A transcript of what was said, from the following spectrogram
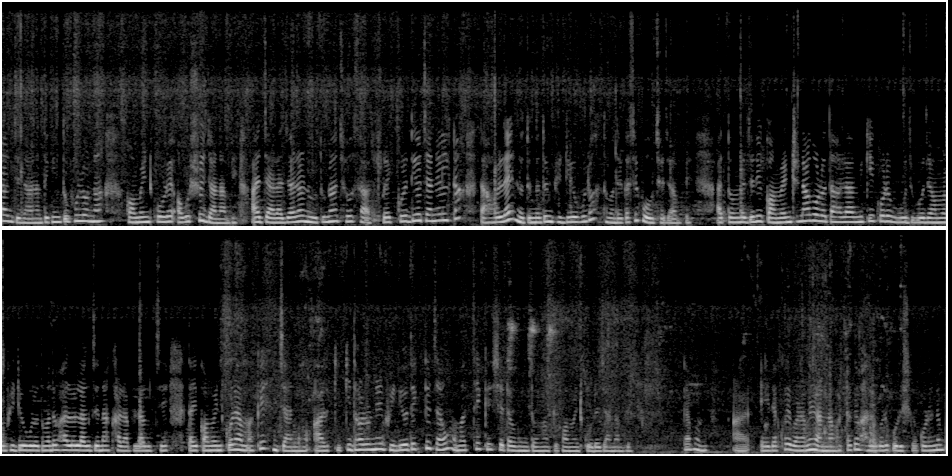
লাগছে জানাতে কিন্তু ভুলো না। কমেন্ট করে অবশ্যই জানাবে। আর যারা যারা নতুন আছো সাবস্ক্রাইব করে দিও চ্যানেলটা, তাহলে নতুন নতুন ভিডিওগুলো তোমাদের কাছে পৌঁছে যাবে। আর তোমরা যদি কমেন্ট না করো, তাহলে আমি কি করে বুঝব যে আমার ভিডিওগুলো তোমাদের ভালো লাগছে না খারাপ লাগছে? তাই কমেন্ট করে আমাকে জানিও। আর কি কি ধরনের ভিডিও দেখতে চাও আমার থেকে, সেটাও কিন্তু আমাকে কমেন্ট করে জানাবে। কেমন? আর এই দেখো, এবার আমি রান্নাঘরটাকে ভালো করে পরিষ্কার করে নেব।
